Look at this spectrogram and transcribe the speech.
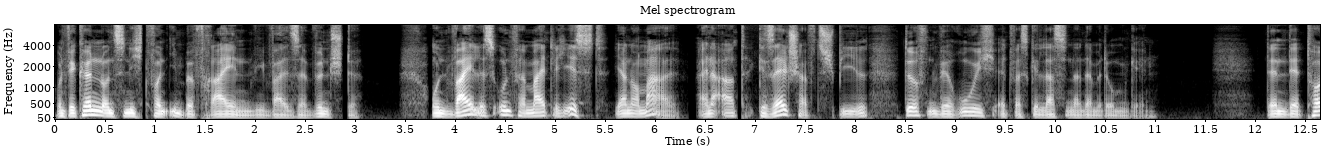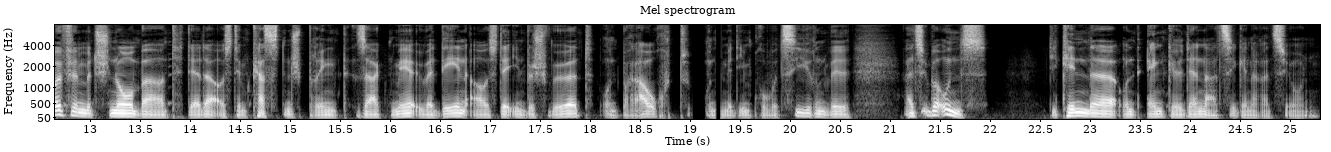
Und wir können uns nicht von ihm befreien, wie Walser wünschte. Und weil es unvermeidlich ist, ja normal, eine Art Gesellschaftsspiel, dürfen wir ruhig etwas gelassener damit umgehen. Denn der Teufel mit Schnurrbart, der da aus dem Kasten springt, sagt mehr über den aus, der ihn beschwört und braucht und mit ihm provozieren will, als über uns, die Kinder und Enkel der Nazi-Generation.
